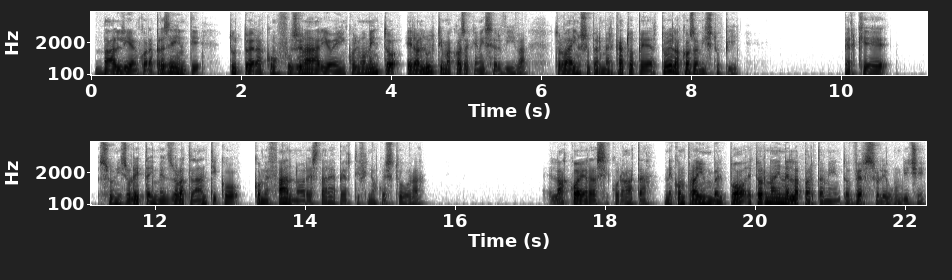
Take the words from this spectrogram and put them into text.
balli ancora presenti, tutto era confusionario e in quel momento era l'ultima cosa che mi serviva. Trovai un supermercato aperto e la cosa mi stupì. Perché su un'isoletta in mezzo all'Atlantico come fanno a restare aperti fino a quest'ora? L'acqua era assicurata, ne comprai un bel po' e tornai nell'appartamento verso le undici.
